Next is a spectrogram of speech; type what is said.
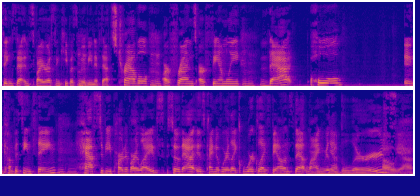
things that inspire us and keep us Mm-hmm. moving. If that's travel, our friends, our family, that whole encompassing thing Mm-hmm. has to be part of our lives. So that is kind of where like work life balance, that line really Yeah. blurs Oh yeah.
